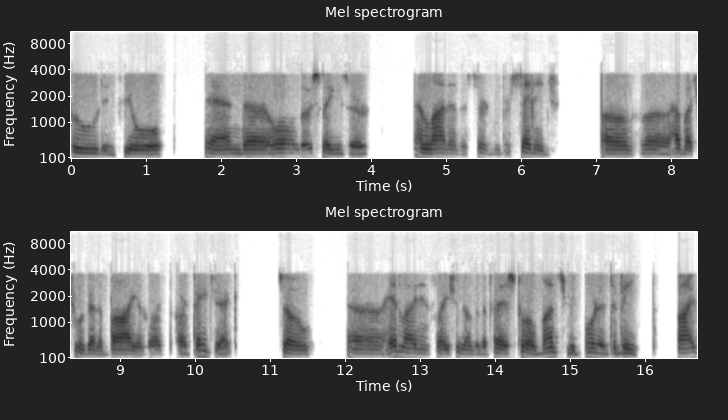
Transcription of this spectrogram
food and fuel, and uh, all those things are allotted a certain percentage of uh, how much we're going to buy of our, our paycheck. So, uh, headline inflation over the past 12 months reported to be 5%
